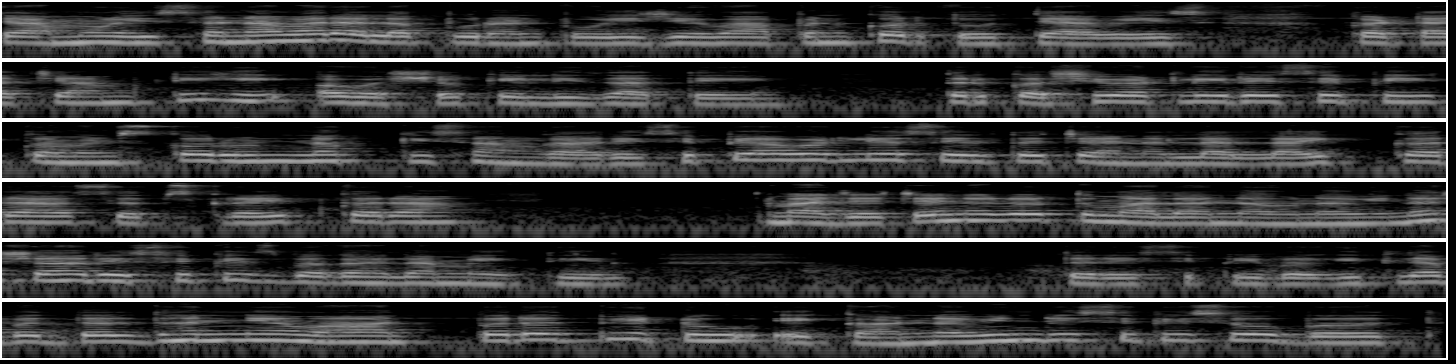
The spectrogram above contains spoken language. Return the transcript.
त्यामुळे सणावाराला पुरणपोळी जेव्हा आपण करतो त्यावेळेस कटाची आमटी ही अवश्य केली जाते. तर कशी वाटली रेसिपी कमेंट्स करून नक्की सांगा. रेसिपी आवडली असेल तर चॅनलला लाईक करा सबस्क्राईब करा. माझ्या चॅनलवर तुम्हाला नवनवीन अशा रेसिपीज बघायला मिळतील. तर रेसिपी बघितल्याबद्दल धन्यवाद. परत भेटू एका नवीन रेसिपीसोबत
